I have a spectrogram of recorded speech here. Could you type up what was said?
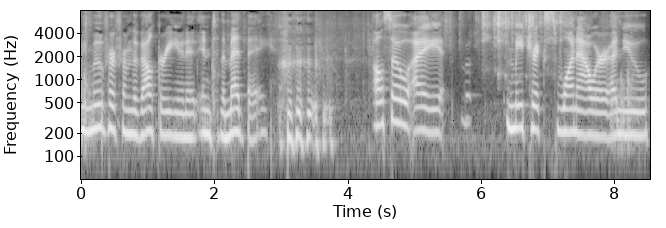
We move her from the Valkyrie unit into the med bay. also, I matrix one hour a new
